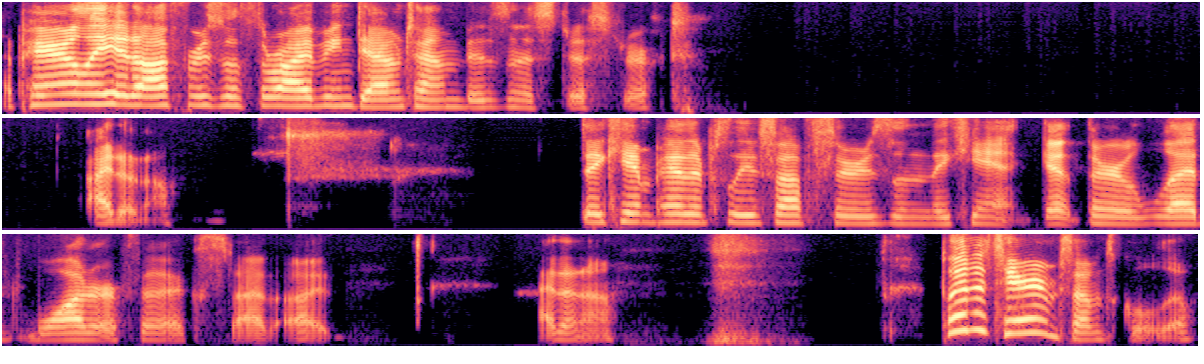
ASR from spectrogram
Apparently, it offers a thriving downtown business district. I don't know. They can't pay their police officers and they can't get their lead water fixed. I, I, I don't know. Planetarium sounds cool though.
